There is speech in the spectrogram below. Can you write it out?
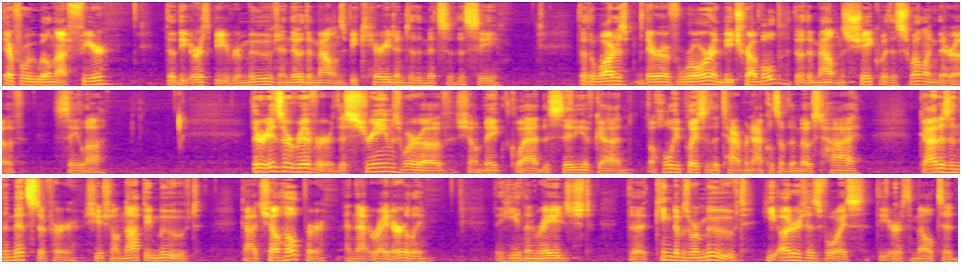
Therefore we will not fear, though the earth be removed, and though the mountains be carried into the midst of the sea. Though the waters thereof roar and be troubled, though the mountains shake with the swelling thereof. Selah. There is a river, the streams whereof shall make glad the city of God, the holy place of the tabernacles of the Most High. God is in the midst of her, she shall not be moved. God shall help her, and that right early. The heathen raged, the kingdoms were moved. He uttered his voice, the earth melted.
